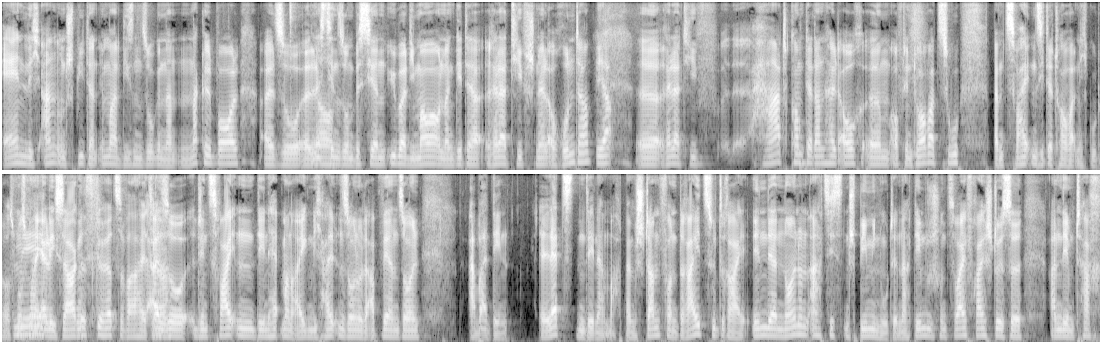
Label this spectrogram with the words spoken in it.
ähnlich an und spielt dann immer diesen sogenannten Knuckleball, also äh, lässt Genau. ihn so ein bisschen über die Mauer und dann geht er relativ schnell auch runter. Ja. Äh, relativ äh, hart kommt er dann halt auch ähm, auf den Torwart zu. Beim zweiten sieht der Torwart nicht gut aus, muss man Nee, ehrlich sagen. Das gehört zur Wahrheit. Also den zweiten, den hätte man eigentlich halten sollen oder abwehren sollen. Aber den letzten, den er macht, beim Stand von 3 zu 3 in der 89. Spielminute, nachdem du schon zwei Freistöße an dem Tag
